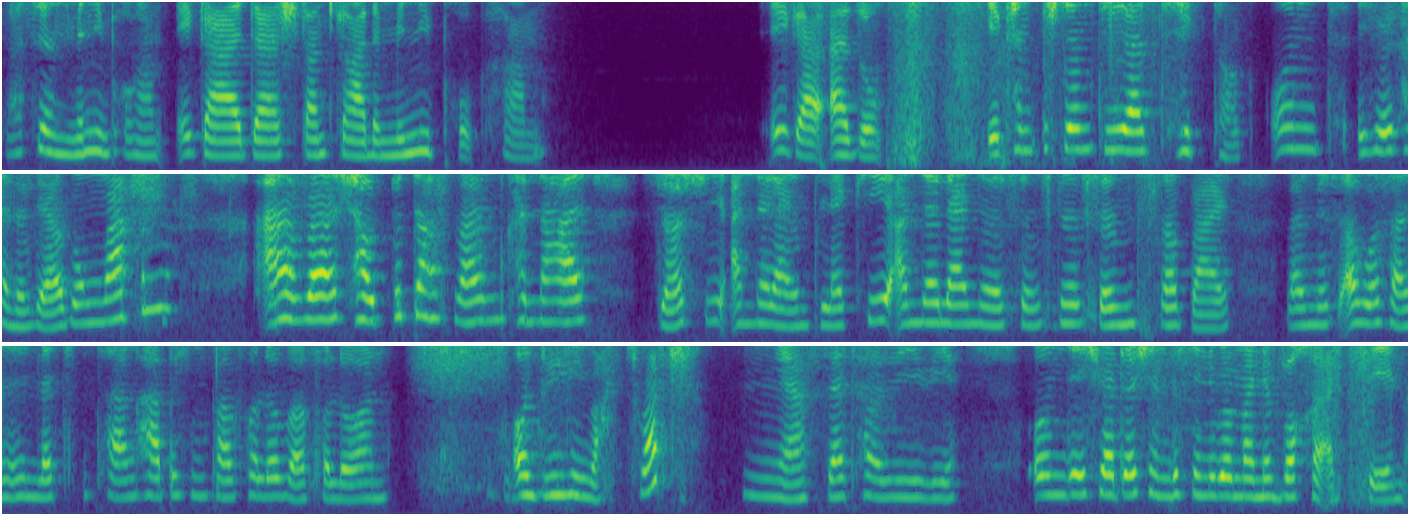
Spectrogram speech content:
Was für ein Mini-Programm? Egal, da stand gerade Mini-Programm. Egal, also, ihr kennt bestimmt jeder TikTok. Und ich will keine Werbung machen, aber schaut bitte auf meinem Kanal Joshi Underline Blackie Underline 0505 vorbei. Weil mir ist aufgefallen, in den letzten Tagen habe ich ein paar Follower verloren. Und Vivi macht Quatsch. Ja, sehr toll, Vivi. Und ich werde euch ein bisschen über meine Woche erzählen.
